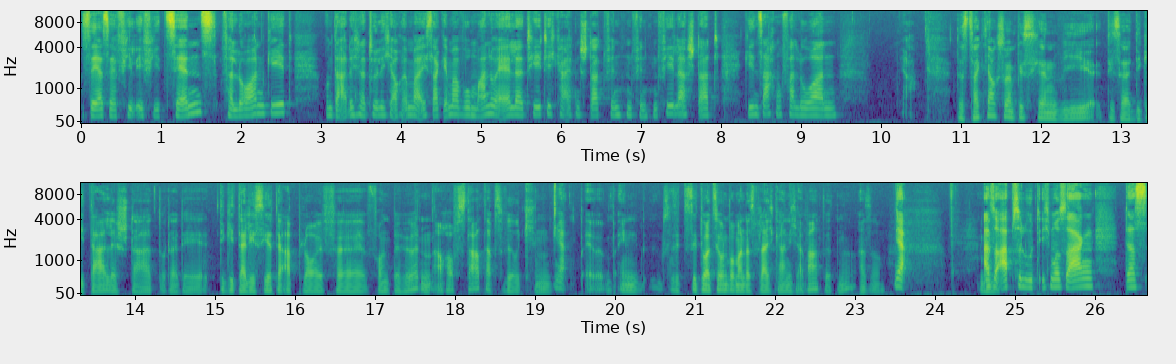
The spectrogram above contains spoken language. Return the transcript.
sehr, sehr viel Effizienz verloren geht und dadurch natürlich auch immer, ich sage immer, wo manuelle Tätigkeiten stattfinden, finden Fehler statt, gehen Sachen verloren. Ja. Das zeigt ja auch so ein bisschen, wie dieser digitale Staat oder die digitalisierte Abläufe von Behörden auch auf Startups wirken. Ja. Äh, in Situationen, wo man das vielleicht gar nicht erwartet. Ne? Also ja, also absolut. Ich muss sagen, das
